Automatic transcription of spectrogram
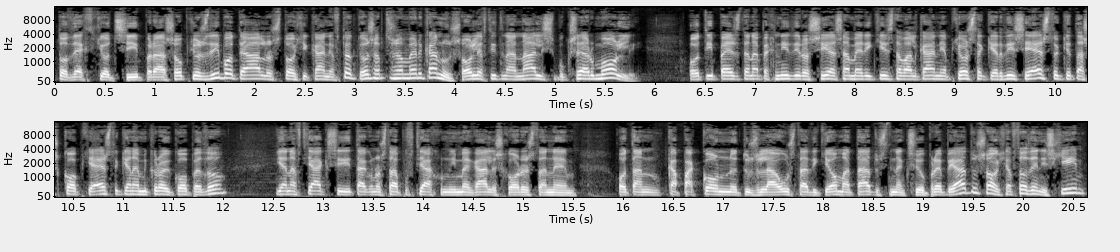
το δέχτηκε ο Τσίπρας. Οποιοδήποτε άλλο το έχει κάνει αυτό εκτός από τους Αμερικανούς. Όλη αυτή την ανάλυση που ξέρουμε όλοι. Ότι παίζεται ένα παιχνίδι Ρωσία-Αμερική στα Βαλκάνια, ποιος θα κερδίσει έστω και τα Σκόπια, έστω και ένα μικρό οικόπεδο, για να φτιάξει τα γνωστά που φτιάχνουν οι μεγάλες χώρες όταν, ε, όταν καπακώνουν τους λαούς στα δικαιώματά τους, στην αξιοπρέπειά τους. Όχι, αυτό δεν ισχύει.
